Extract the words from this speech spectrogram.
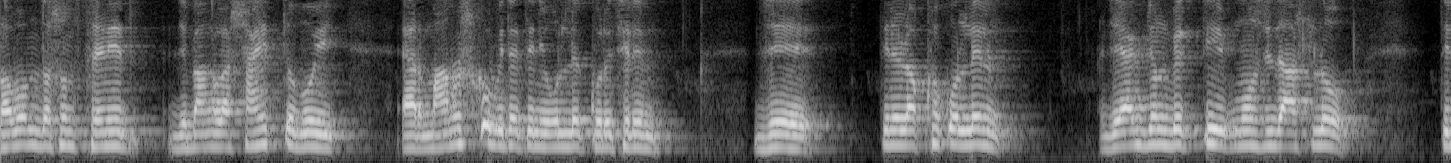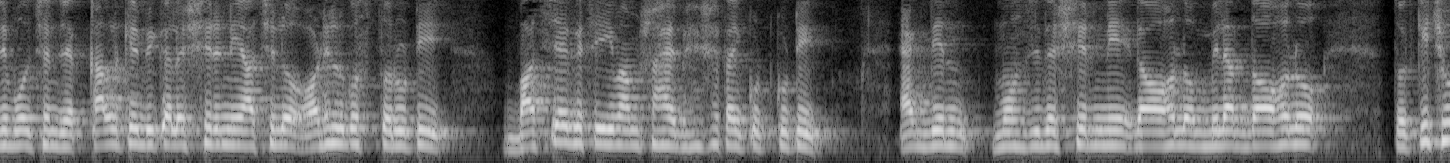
নবম, দশম শ্রেণির যে বাংলা সাহিত্য বই আর মানুষ কবিতায় তিনি উল্লেখ করেছিলেন যে তিনি লক্ষ্য করলেন যে একজন ব্যক্তি মসজিদে আসলো, তিনি বলছেন যে কালকে বিকালে শিরনি আছিল অঢেলগ্রস্ত রুটি, বাঁচিয়ে গেছে ইমাম সাহেব হেসে তাই কুটকুটি। একদিন মসজিদে শিরনি দেওয়া হলো, মিলাদ দেওয়া হলো, তো কিছু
